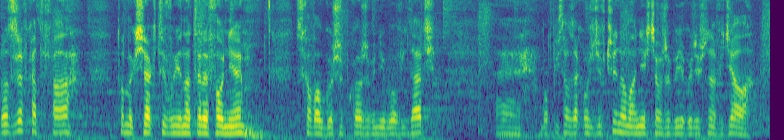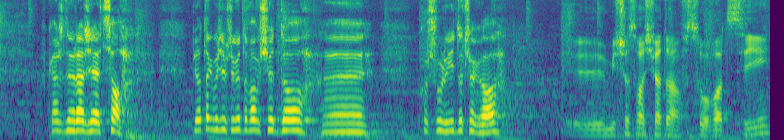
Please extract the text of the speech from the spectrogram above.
Rozgrzewka trwa. Tomek się aktywuje na telefonie. Schował go szybko, żeby nie było widać, e, bo pisał z jakąś dziewczyną, a nie chciał, żeby jego dziewczyna widziała. W każdym razie co? Piotrek będzie przygotował się do e, koszuli. Do czego? Y, Mistrzostwa Świata w Słowacji.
